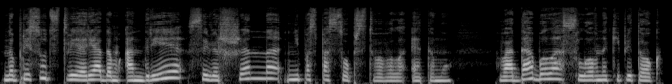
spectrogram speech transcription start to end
но присутствие рядом Андрея совершенно не поспособствовало этому. Вода была словно кипяток,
